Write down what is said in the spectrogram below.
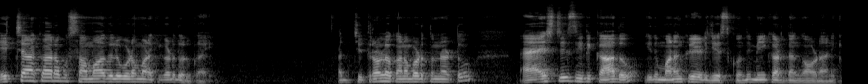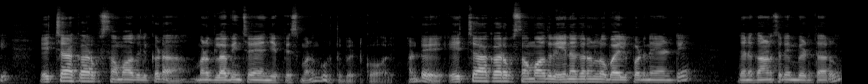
హెచ్ ఆకారపు సమాధులు కూడా మనకి ఇక్కడ దొరికాయి. అది చిత్రంలో కనబడుతున్నట్టు యాస్టిస్ ఇది కాదు ఇది మనం క్రియేట్ చేసుకుంది మీకు అర్థం కావడానికి. హెచ్ ఆకారపు సమాధులు ఇక్కడ మనకు లభించాయని చెప్పేసి మనం గుర్తుపెట్టుకోవాలి. అంటే హెచ్ ఆకారపు సమాధులు ఏ నగరంలో బయలుపడినాయంటే దానికి ఆన్సర్ ఏం పెడతారు?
